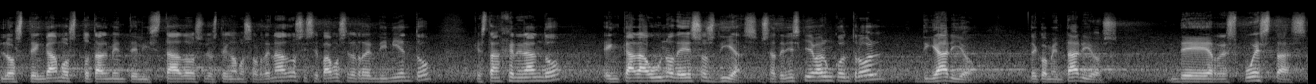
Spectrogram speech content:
los tengamos totalmente listados, los tengamos ordenados y sepamos el rendimiento que están generando en cada uno de esos días. O sea, tenéis que llevar un control diario de comentarios, de respuestas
